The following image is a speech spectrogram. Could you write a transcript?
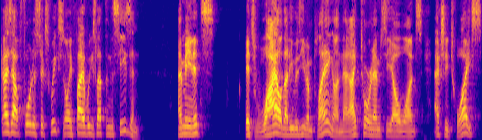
Guy's out four to six weeks. There's only five weeks left in the season. I mean, it's it's wild that he was even playing on that. I tore an MCL once, actually twice.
